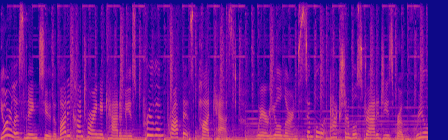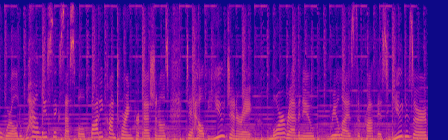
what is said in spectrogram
You're listening to the Body Contouring Academy's Proven Profits podcast, where you'll learn simple, actionable strategies from real world, wildly successful body contouring professionals to help you generate more revenue, realize the profits you deserve,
